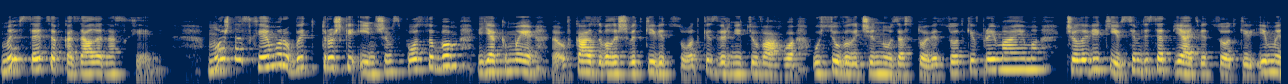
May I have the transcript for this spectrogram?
Ми все це вказали на схемі. Можна схему робити трошки іншим способом, як ми е, вказували швидкі відсотки. Зверніть увагу, усю величину за 100% приймаємо. Чоловіків 75%, і ми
